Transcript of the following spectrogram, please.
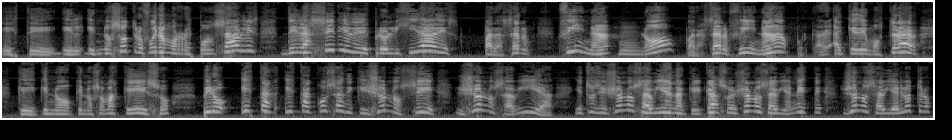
este, el- el- nosotros fuéramos responsables de la serie de desprolijidades para ser fina. ¿no? Para ser fina, porque hay que demostrar que, que no que no son más que eso, pero esta esta cosa de que yo no sé, yo no sabía, y entonces yo no sabía en aquel caso, yo no sabía en este, yo no sabía el otro,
